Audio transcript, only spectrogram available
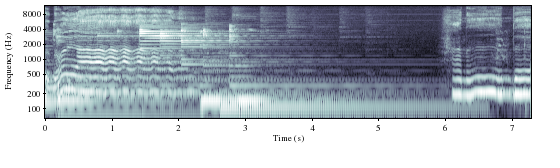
끊어야. 하는데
